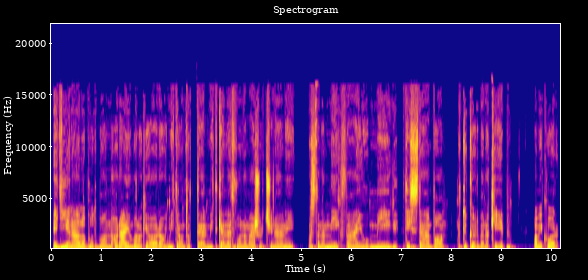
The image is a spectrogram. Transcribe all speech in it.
egy ilyen állapotban, ha rájön valaki arra, hogy mit rontott el, mit kellett volna máshogy csinálni, aztán még fájó, még tisztába a tükörben a kép, amikor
